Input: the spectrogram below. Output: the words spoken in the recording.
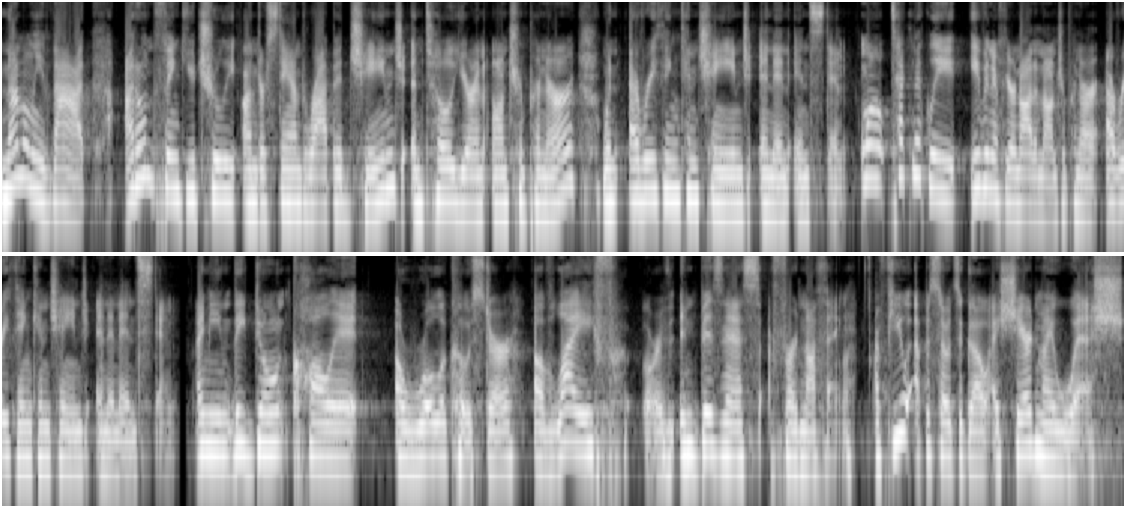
Not only that, I don't think you truly understand rapid change until you're an entrepreneur when everything can change in an instant. Well, technically, even if you're not an entrepreneur, everything can change in an instant. I mean, they don't call it a roller coaster of life or in business for nothing. A few episodes ago, I shared my wish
